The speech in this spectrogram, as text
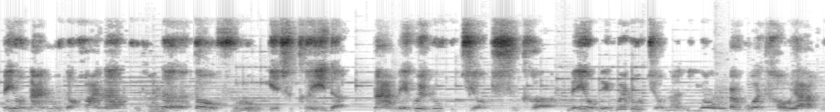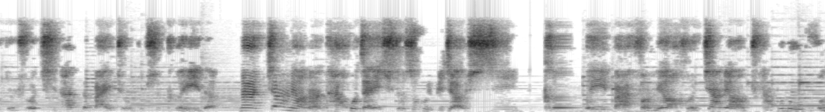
没有南乳的话呢，普通的豆腐乳也是可以的。那玫瑰露酒十克，没有玫瑰露酒呢，你用二锅头呀，或者说其他的白酒都是可以的。那酱料呢，它和在一起的时候会比较稀，可可以把粉料和酱料全部都混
